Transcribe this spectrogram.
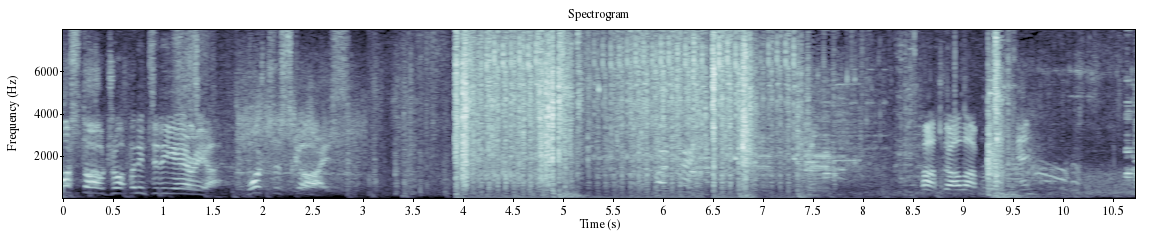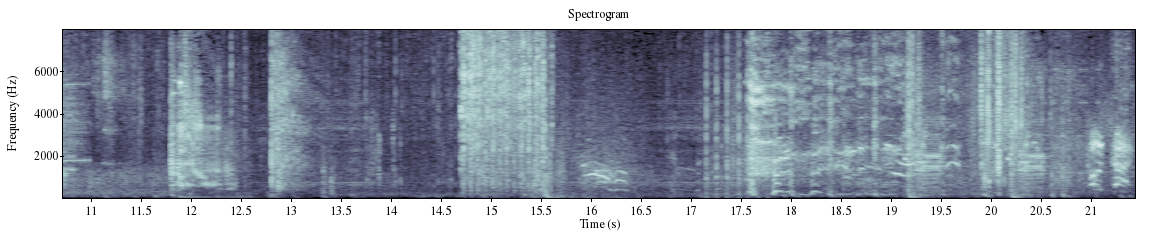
Hostile dropping into the area. Watch the skies. Hostile operator. Contact!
